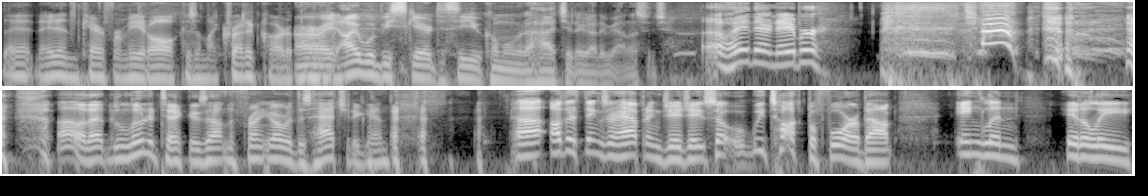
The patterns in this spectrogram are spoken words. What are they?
they, they didn't care for me at all because of my credit card. All right, I would be scared to see you come coming with a hatchet. I got to be honest with you. oh, hey there, neighbor. oh, that lunatic is out in the front yard with his hatchet again. uh, other things are happening, JJ. So we talked before about England, Italy,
